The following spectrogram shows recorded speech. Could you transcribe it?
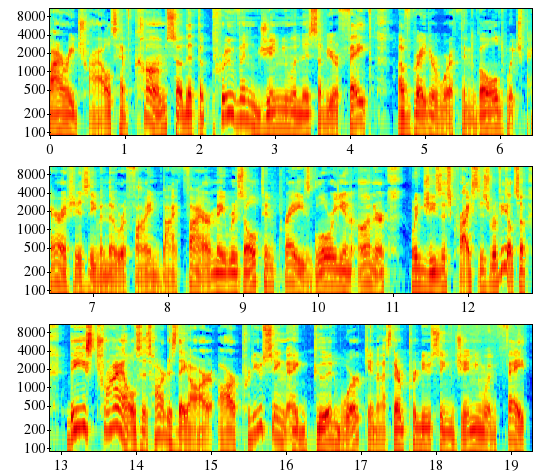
fiery trials have come so that the proven genuineness of your faith, of greater worth than gold, which perishes even though refined by fire, may result in praise, glory, and honor when Jesus Christ is revealed. So these trials, as hard as they are, are producing a good work in us. They're producing genuine faith.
